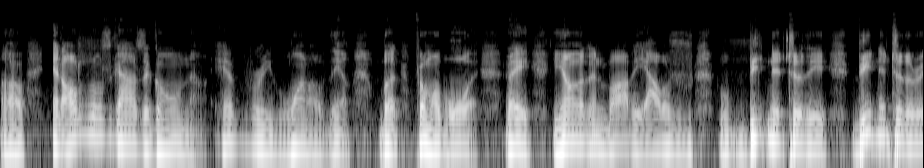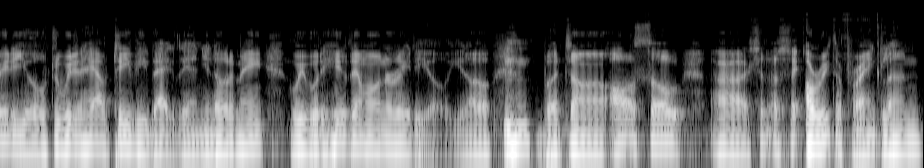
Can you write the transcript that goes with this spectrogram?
Uh, and all of those guys are gone now, every one of them. But from a boy, hey, younger than Bobby, I was beating it to the beating it to the radio. We didn't have TV back then, you know what I mean? We would hear them on the radio, you know. Mhm. But uh, also, uh, should I say, Aretha Franklin,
